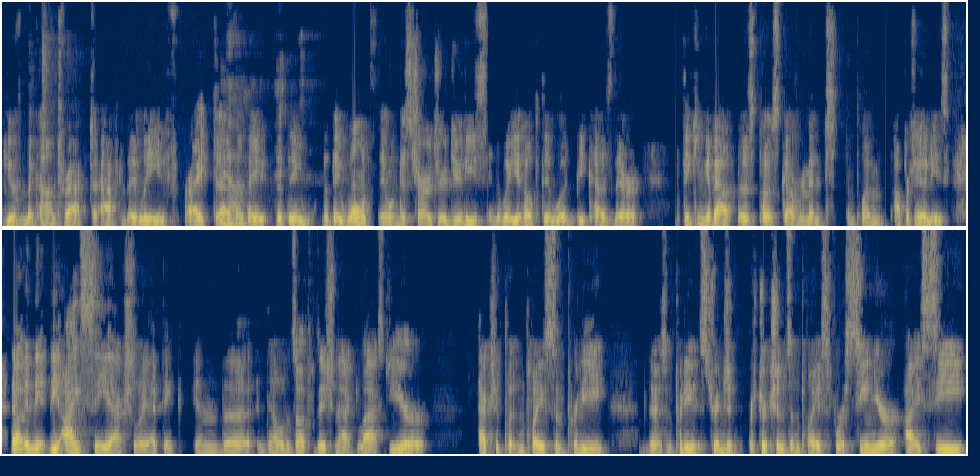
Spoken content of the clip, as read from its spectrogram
give them a contract after they leave, right? Uh, That they that they that they won't they won't discharge their duties in the way you hope they would because they're thinking about those post government employment opportunities. Now, in the, the IC, actually, I think in the Intelligence Authorization Act last year, actually put in place some pretty there's some pretty stringent restrictions in place for senior IC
